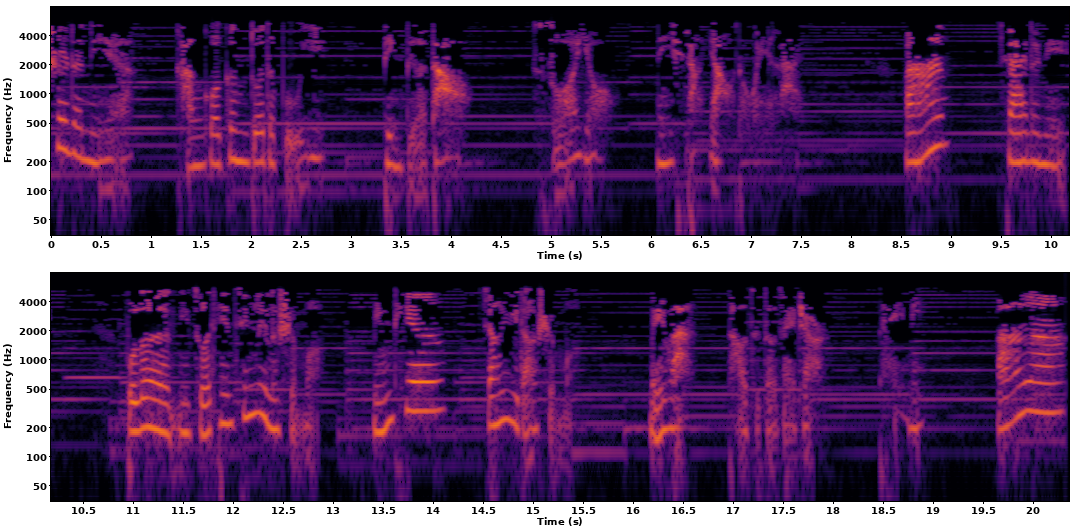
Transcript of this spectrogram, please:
事儿的你。尝过更多的不易，并得到所有你想要的未来。晚安，亲爱的你。不论你昨天经历了什么，明天将遇到什么，每晚桃子都在这儿陪你。晚安啦，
